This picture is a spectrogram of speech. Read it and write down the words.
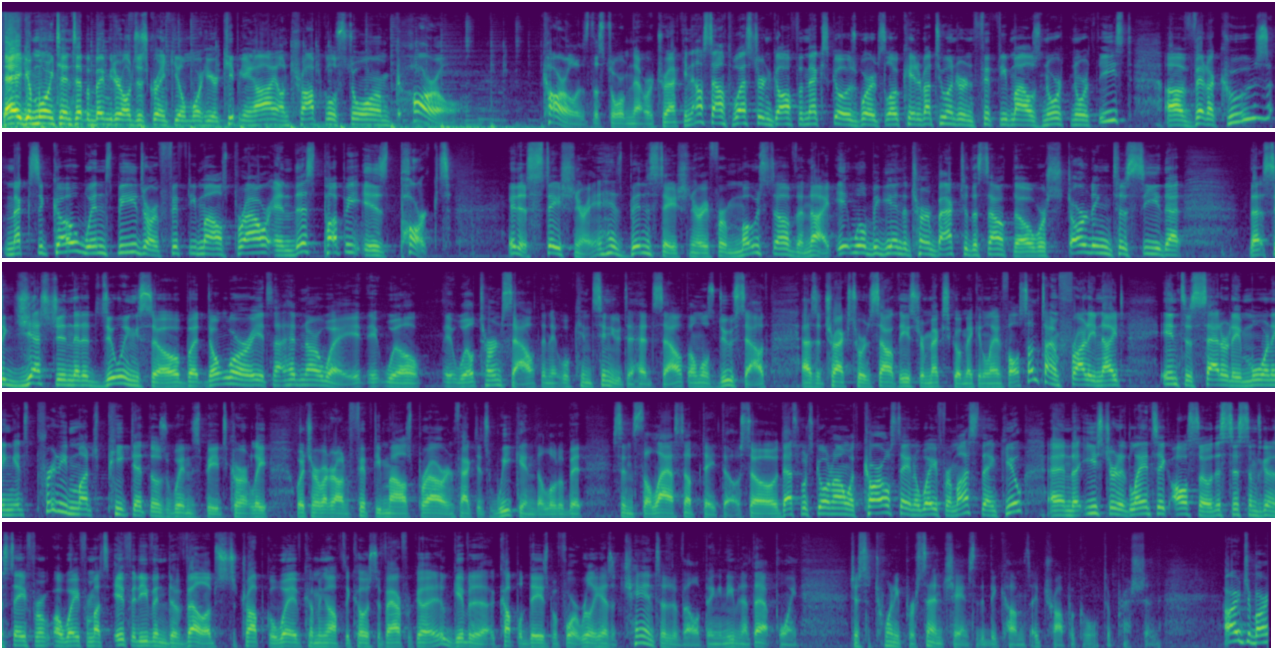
Hey, good morning, 10 Tampa Bay meteorologist Grant Gilmore here, keeping an eye on tropical storm Karl. Karl is the storm that we're tracking. Now, southwestern Gulf of Mexico is where it's located, about 250 miles north-northeast of Veracruz, Mexico. Wind speeds are at 50 miles per hour, and this puppy is parked. It is stationary. It has been stationary for most of the night. It will begin to turn back to the south, though. We're starting to see that that suggestion that it's doing so, but don't worry, it's not heading our way. It, it will it will turn south and it will continue to head south, almost due south, as it tracks towards southeastern Mexico, making landfall sometime Friday night into Saturday morning. It's pretty much peaked at those wind speeds currently, which are right around 50 miles per hour. In fact, it's weakened a little bit since the last update, though. So that's what's going on with Karl staying away from us. Thank you. And uh, eastern Atlantic, also, this system's going to stay from, away from us if it even develops. It's a tropical wave coming off the coast of Africa. It'll give it a couple days before it really has a chance of developing, and even at that point, just a 20% chance that it becomes a tropical depression. All right, Jabari.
